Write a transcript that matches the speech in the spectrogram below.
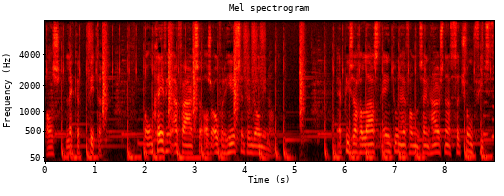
als lekker pittig. De omgeving ervaart ze als overheersend en dominant. Eppie zag er laatst een toen hij van zijn huis naar het station fietste.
